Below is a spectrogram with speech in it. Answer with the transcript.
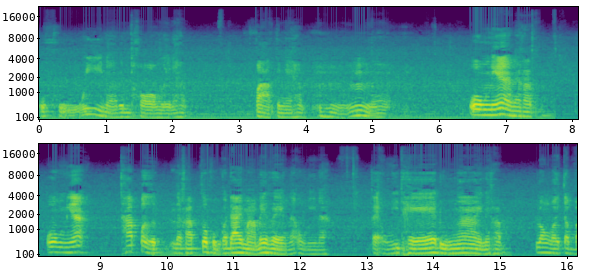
โอ้โหนะเป็นทองเลยนะครับ ปากเป็นไงครับ อืนะองค์เนี้ยนะครับ องค์เนี้ย ถ้าเปิดนะครับก็ผมก็ได้มาไม่แรงนะ องค์นี้นะแต่องค์นี้แท้ดูง่ายนะครับร่องรอยตะไบ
